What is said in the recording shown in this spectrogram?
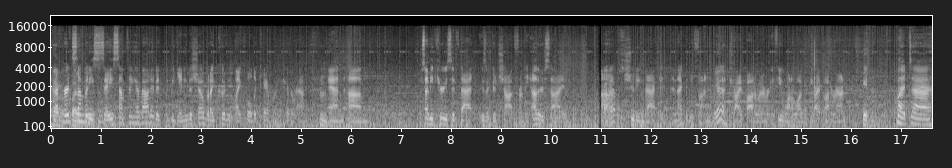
have. I heard somebody say something about it at the beginning of the show, but I couldn't like hold a camera and turn around. Hmm. And um, so I'd be curious if that is a good shot from the other side, um, shooting back, and, and that could be fun. Yeah. a tripod or whatever, if you want to lug the tripod around. Yeah. But uh,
